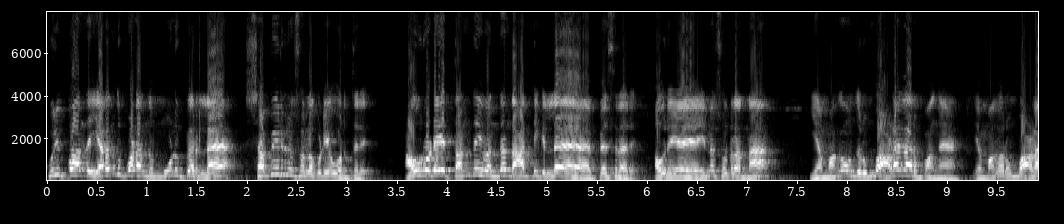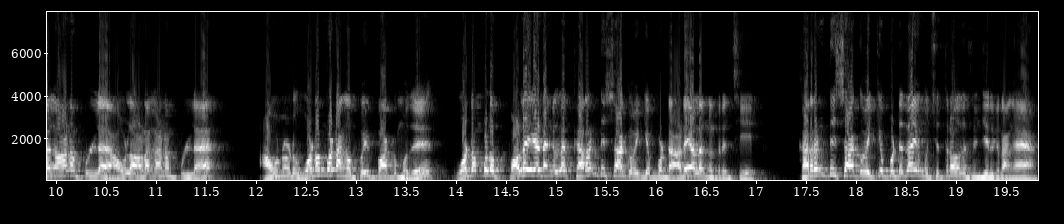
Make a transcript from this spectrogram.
குறிப்பா அந்த இறந்து போன அந்த மூணு பேர்ல ஷபீர்னு சொல்லக்கூடிய ஒருத்தர். அவருடைய தந்தை வந்து அந்த ஆர்டிக்கல்ல பேசுறாரு. அவர் என்ன சொல்றாருன்னா என் மகன் வந்து ரொம்ப அழகா இருப்பாங்க. என் மகன் ரொம்ப அழகான புள்ள அவ்வளோ அழகான புள்ள. அவனோட உடம்ப நாங்கள் போய் பார்க்கும்போது உடம்புல பல இடங்கள்ல கரண்ட் ஷாக் வைக்கப்பட்ட அடையாளங்கள் இருந்துச்சு. கரண்ட் ஷாக் வைக்கப்பட்டு தான் இவங்க சித்திரவதை செஞ்சிருக்கிறாங்க.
